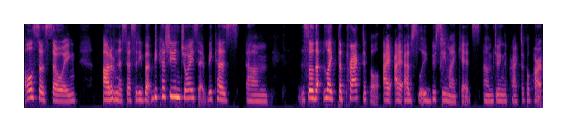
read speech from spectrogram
also sewing out of necessity, but because she enjoys it, because, um, so that like the practical i i absolutely do see my kids um, doing the practical part.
